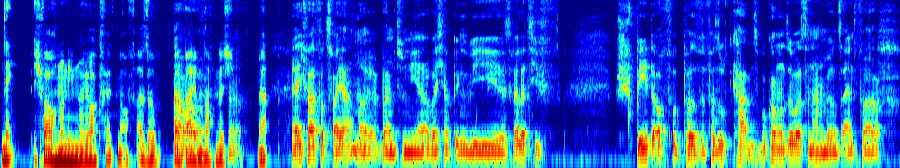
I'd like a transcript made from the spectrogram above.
Nee, ich war auch noch nie in New York, fällt mir auf. Also bei Ah, beiden wow. noch nicht. Ja. Ja. Ja, ich war vor zwei Jahren mal beim Turnier, aber ich habe irgendwie relativ spät auch ver- versucht, Karten zu bekommen und sowas. Und dann haben wir uns einfach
